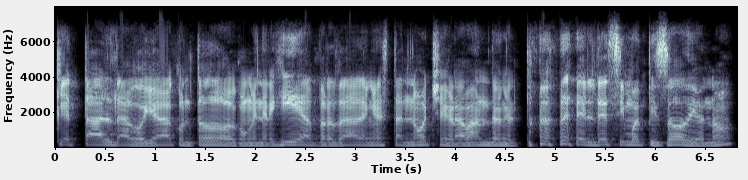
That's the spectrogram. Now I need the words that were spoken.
¿Qué tal, Dago? Ya con todo, con energía, ¿verdad? En esta noche grabando en el, el décimo episodio, ¿no?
